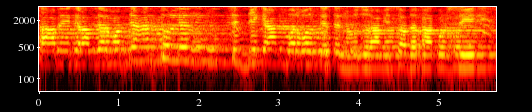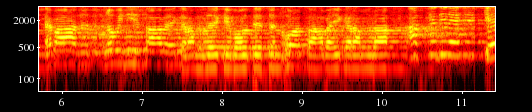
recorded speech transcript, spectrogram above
সাহাবায়ে কেরামদের মধ্যে হাত তুললেন। সিদ্দিক আকবর বলতেছেন, হুজুর, আমি সদকা করছি। এবার নবীজি সাহাবায়ে কেরামদেরকে বলতেছেন, ও সাহাবায়ে কেরামরা, আজকে দিনে কে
